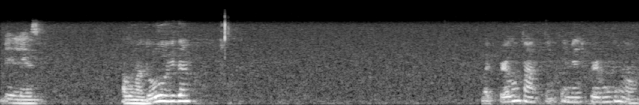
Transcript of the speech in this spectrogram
Beleza. Alguma dúvida? Pode perguntar, não tem que ter medo de pergunta não.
